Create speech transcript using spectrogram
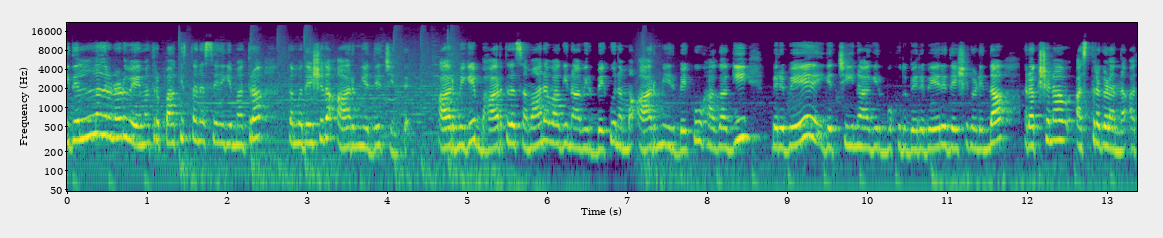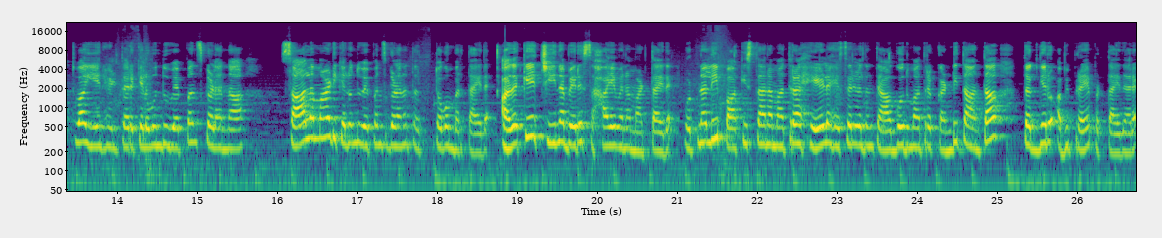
ಇದೆಲ್ಲದರ ನಡುವೆ ಮಾತ್ರ ಪಾಕಿಸ್ತಾನ ಸೇನೆಗೆ ಮಾತ್ರ ತಮ್ಮ ದೇಶದ ಆರ್ಮಿಯದ್ದೇ ಚಿಂತೆ. ಆರ್ಮಿಗೆ ಭಾರತದ ಸಮಾನವಾಗಿ ನಾವಿರಬೇಕು, ನಮ್ಮ ಆರ್ಮಿ ಇರಬೇಕು. ಹಾಗಾಗಿ ಬೇರೆ ಬೇರೆ, ಈಗ ಚೀನಾ ಆಗಿರಬಹುದು, ಬೇರೆ ಬೇರೆ ದೇಶಗಳಿಂದ ರಕ್ಷಣಾ ಅಸ್ತ್ರಗಳನ್ನು, ಅಥವಾ ಏನು ಹೇಳ್ತಾರೆ, ಕೆಲವೊಂದು ವೆಪನ್ಸ್ಗಳನ್ನು ಸಾಲ ಮಾಡಿ ಕೆಲವೊಂದು ವೆಪನ್ಸ್ಗಳನ್ನು ತಗೊಂಡ್ಬರ್ತಾ ಇದೆ. ಅದಕ್ಕೆ ಚೀನಾ ಬೇರೆ ಸಹಾಯವನ್ನ ಮಾಡ್ತಾ ಇದೆ. ಒಟ್ನಲ್ಲಿ ಪಾಕಿಸ್ತಾನ ಮಾತ್ರ ಹೇಳ ಹೆಸರಿಲ್ಲದಂತೆ ಆಗೋದು ಮಾತ್ರ ಖಂಡಿತ ಅಂತ ತಜ್ಞರು ಅಭಿಪ್ರಾಯ ಪಡ್ತಾ ಇದ್ದಾರೆ.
